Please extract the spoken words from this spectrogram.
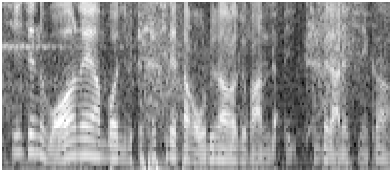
시즌 1에 한번 이렇게 패치됐다가 오류 나가지고 안 진배를 안 했으니까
